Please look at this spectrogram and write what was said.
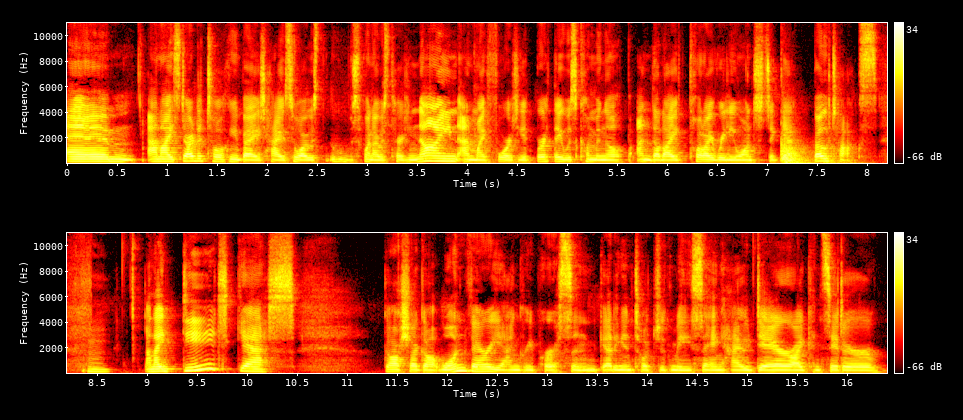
Um, and I started talking about how, so I was, it was when I was 39 and my 40th birthday was coming up and that I thought I really wanted to get Botox. Mm. And I did get gosh, I got one very angry person getting in touch with me saying, How dare I consider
